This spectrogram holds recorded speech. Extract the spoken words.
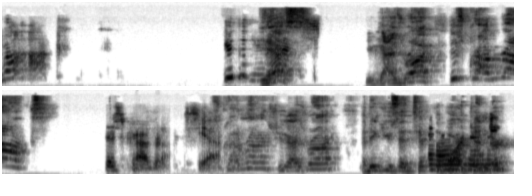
rock. You're the Yes. best. You guys rock. This crowd rocks. This crowd rocks. Yeah. This crowd rocks. You guys rock. I think you said tip the Um, bartender.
